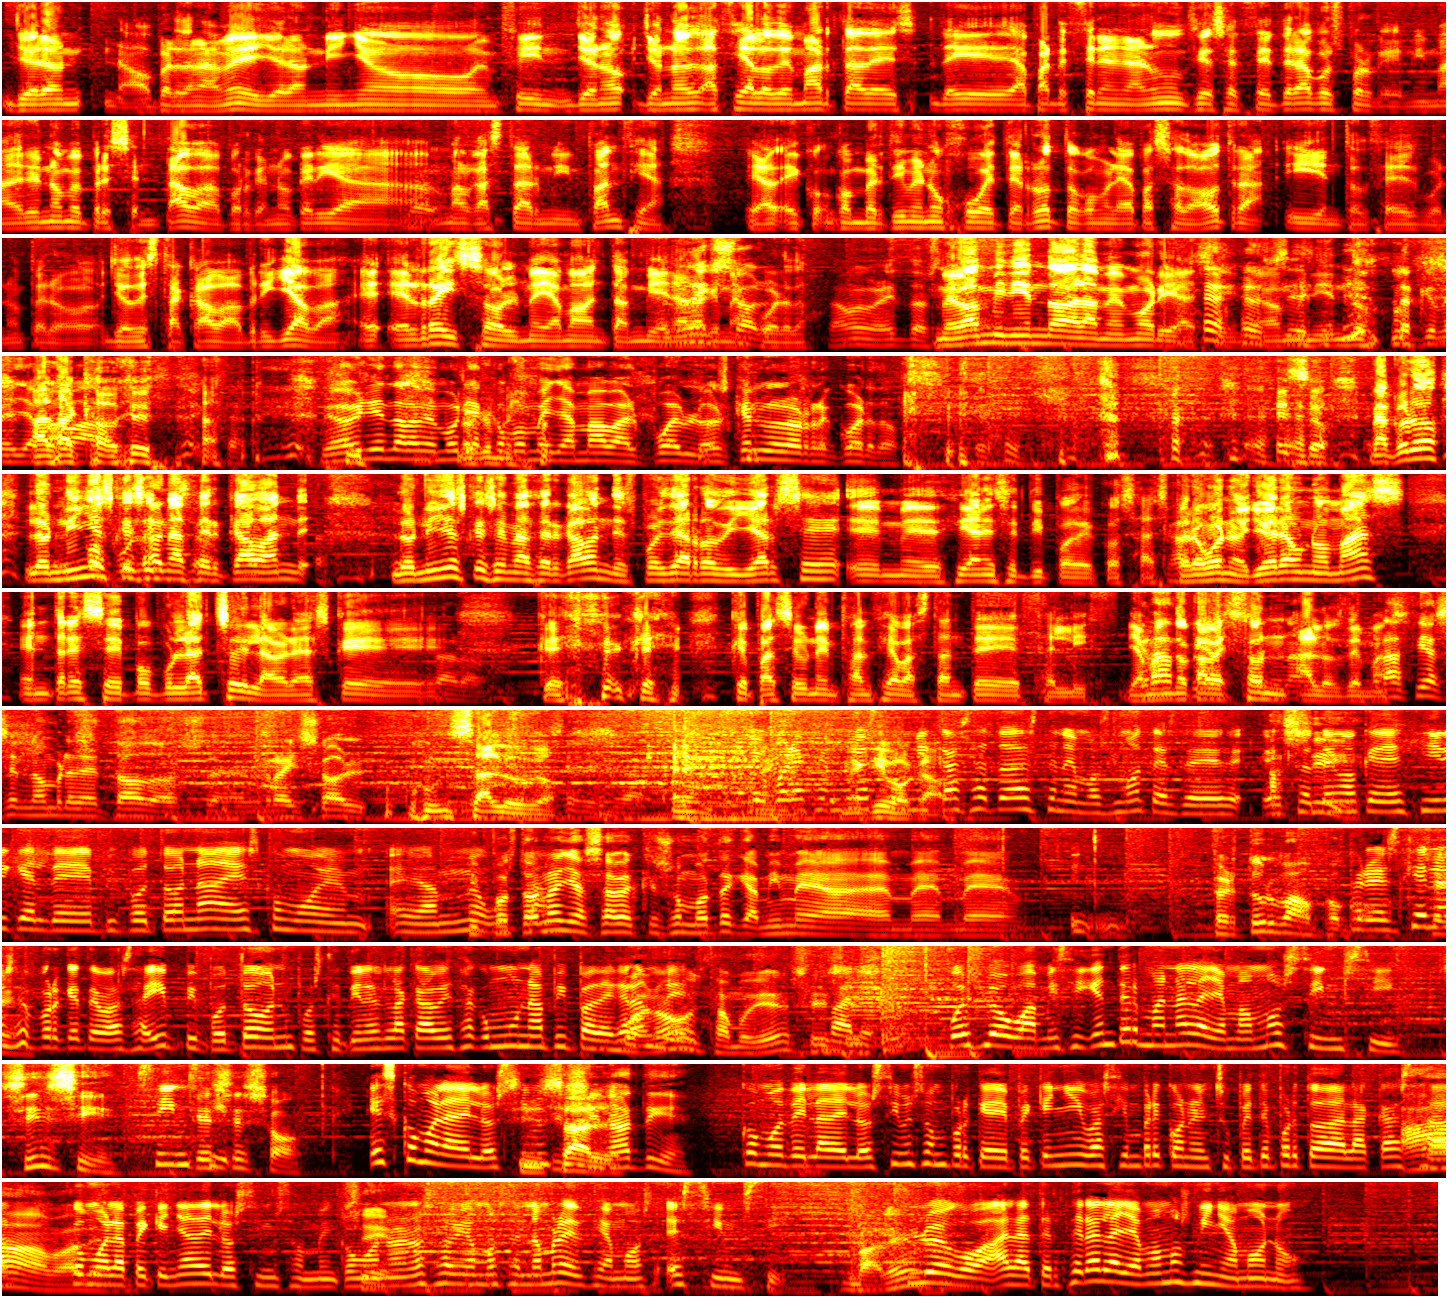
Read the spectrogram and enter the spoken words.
yo era un, no, perdóname, yo era un niño, en fin, yo no, yo no hacía lo de Marta de, de aparecer en anuncios, etcétera, pues porque mi madre no me presentaba, porque no quería Claro. malgastar mi infancia, convertirme en un juguete roto como le ha pasado a otra, y entonces, bueno, pero yo destacaba, brillaba. El, el Rey Sol me llamaban también, ahora que me acuerdo. Está muy bonito. sí. Me van viniendo a la memoria, sí, me van Sí, viniendo lo que me a la cabeza. Me va viniendo a la memoria cómo me- me llamaba el pueblo. Es que no lo recuerdo. Eso. Me acuerdo los niños que se me acercaban, de- los niños que se me acercaban después de arrodillarse eh, me decían ese tipo de cosas. Claro. Pero bueno, yo era uno más entre ese populacho y la verdad es que, Claro. que, que- que pasé una infancia bastante feliz, llamando Gracias, cabezón a los demás. Gracias en nombre de todos, el Rey Sol. Un saludo. Sí, Eh, Yo, por ejemplo, es que en mi casa todas tenemos motes. De, ¿Ah, eso sí? tengo que decir que el de Pipotona es como. eh, a mí me Pipotona gusta. ya sabes que es un mote que a mí me, eh, me- me perturba un poco. Pero es que no sé por qué te vas ahí. Pipotón, pues que tienes la cabeza como una pipa de grande. Bueno, está muy bien, sí, vale. sí, sí. Pues luego a mi siguiente hermana la llamamos Simsi. Sinsi. Sinsi. ¿Qué es eso? Es como la de los Sin Simpsons. Como de la de los Simpson porque de pequeña iba siempre con el chupete por toda la casa, Ah, vale. como la pequeña de los Simpson. Y como Sí. no nos sabíamos el nombre decíamos es Simsi. Vale. Luego a la tercera la llamamos Niña Mono.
